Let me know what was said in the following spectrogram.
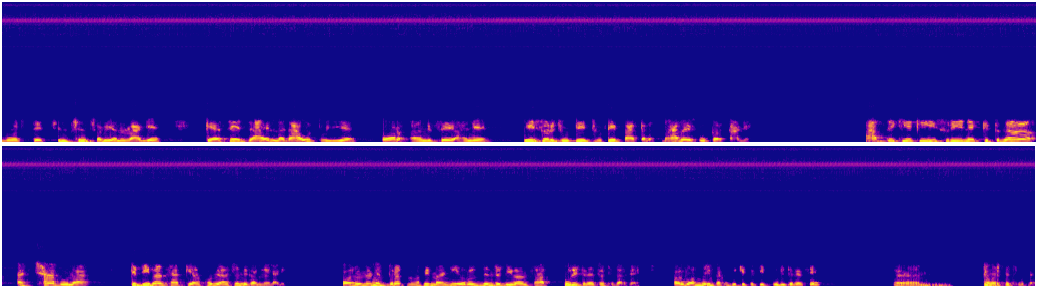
मोच से छिन छिन छवि अनुरागे। कैसे जाए हुई है और अंग से आगे ईश्वर झूठी झूठी पातर भावे कुकर कागे। आप देखिए कि ईश्वरी ने कितना अच्छा बोला कि दीवान साहब की आँखों में आँसू निकलने लगे। और उन्होंने हम्म। तुरंत माफ़ी मांगी और उस दिन से दीवान साहब पूरी तरह से सुधर गए और वो अपनी पत्नी के प्रति पूरी तरह से समर्पित हो गए।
